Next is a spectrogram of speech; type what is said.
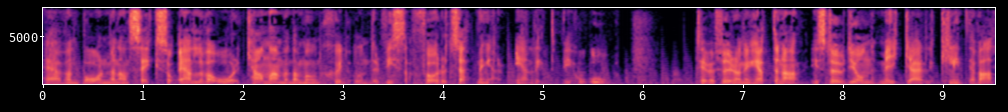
Även barn mellan 6 och 11 år kan använda munskydd under vissa förutsättningar, enligt WHO. TV4-nyheterna i studion Mikael Klintevall.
